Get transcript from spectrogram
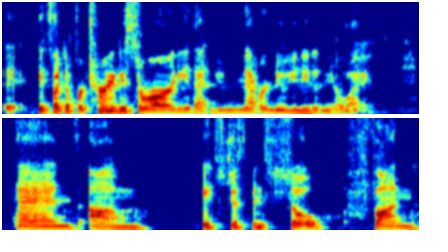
it- it's like a fraternity sorority that you never knew you needed in your life. And um, it's just been so fun.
